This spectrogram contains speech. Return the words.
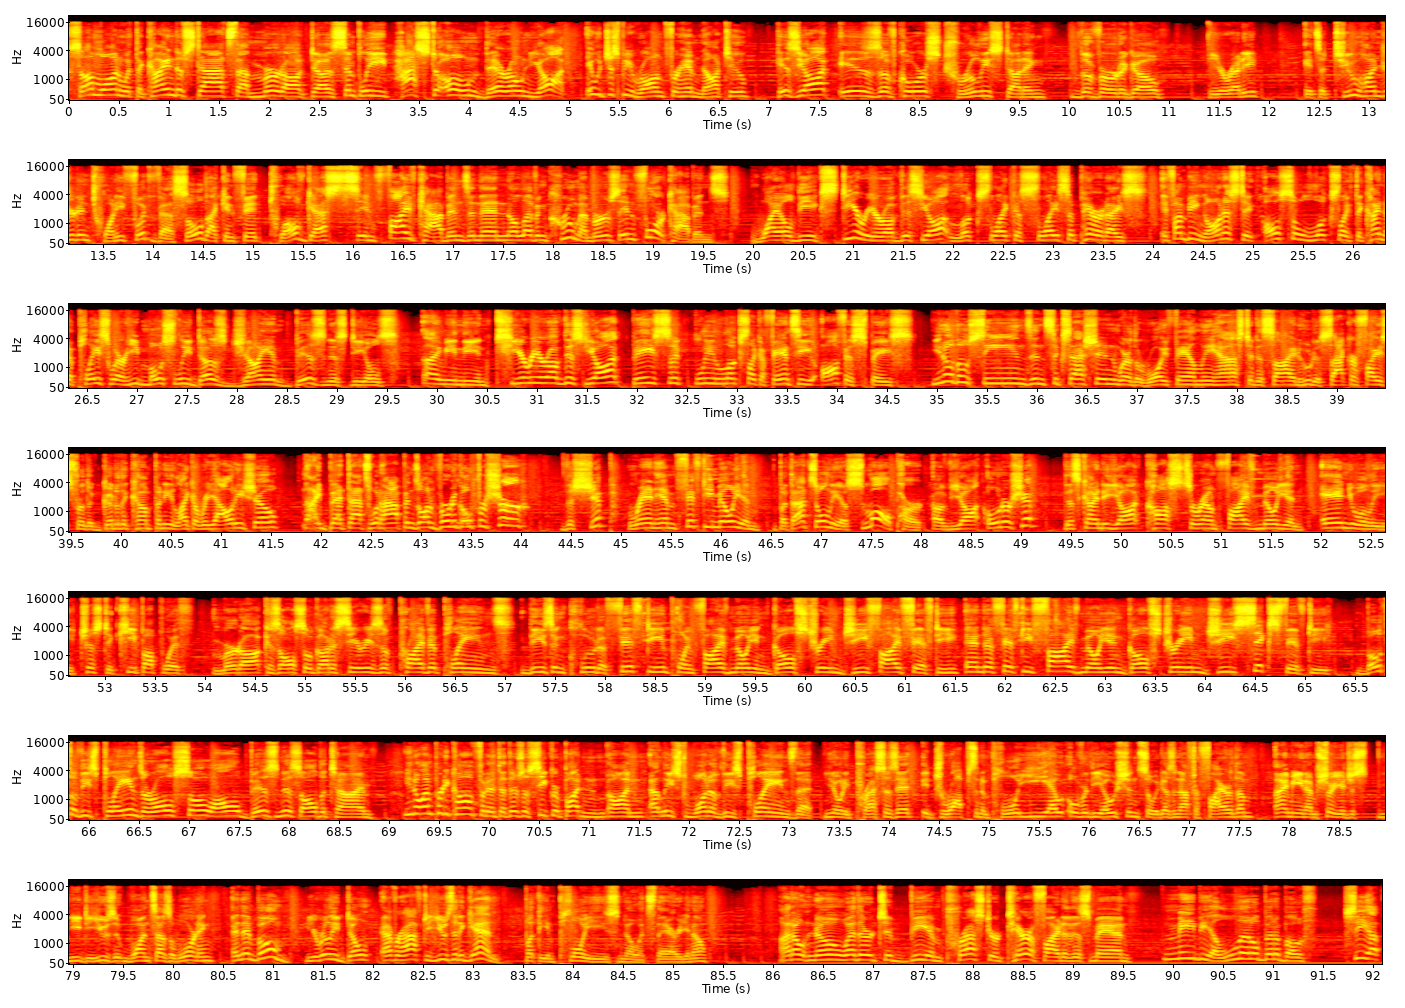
Someone with the kind of stats that Murdoch does simply has to own their own yacht. It would just be wrong for him not to. His yacht is, of course, truly stunning. The Vertigo. You ready? It's a 220 foot vessel that can fit 12 guests in 5 cabins and then 11 crew members in 4 cabins. While the exterior of this yacht looks like a slice of paradise, if I'm being honest, it also looks like the kind of place where he mostly does giant business deals. I mean, the interior of this yacht basically looks like a fancy office space. You know those scenes in Succession where the Roy family has to decide who to sacrifice for the good of the company like a reality show? I bet that's what happens on Vertigo for sure. The ship ran him 50 million, but that's only a small part of yacht ownership. This kind of yacht costs around 5 million annually just to keep up with. Murdoch has also got a series of private planes. These include a 15.5 million Gulfstream G550 and a 55 million Gulfstream G650. Both of these planes are also all business all the time. You know, I'm pretty confident that there's a secret button on at least one of these planes that, you know, when he presses it, it drops an employee out over the ocean so he doesn't have to fire them. I mean, I'm sure you just need to use it once as a warning, and then boom, you really don't ever have to use it again. But the employees know it's there, you know? I don't know whether to be impressed or terrified of this man. Maybe a little bit of both. See ya!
